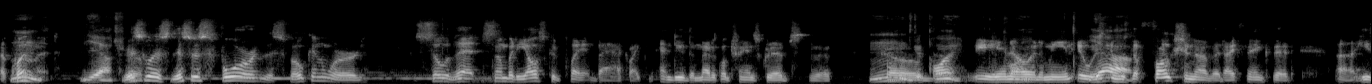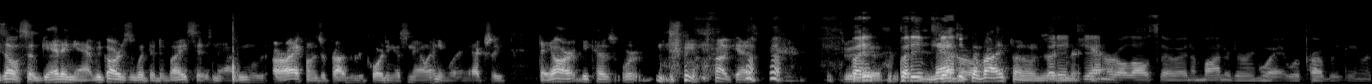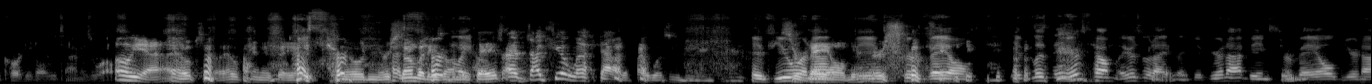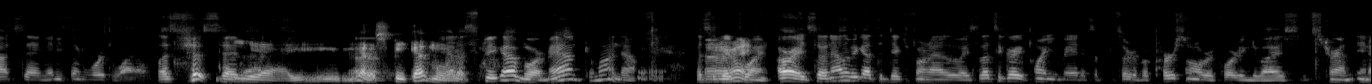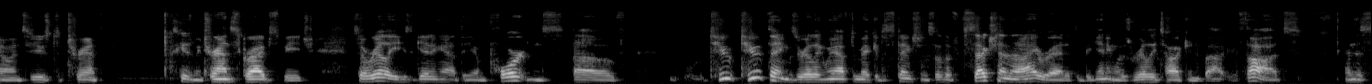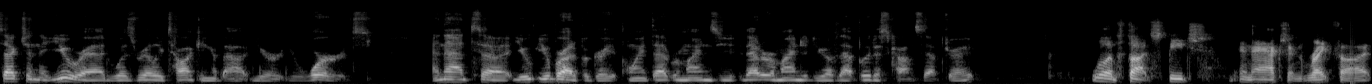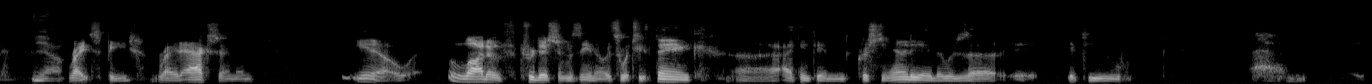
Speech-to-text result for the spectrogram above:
equipment. Yeah, true. This was this was for the spoken word, so that somebody else could play it back, like and do the medical transcripts. The Mm, code, good point. the- you Good know point. what I mean? It was it was the function of it. I think that uh, he's also getting at, regardless of what the device is now. Our iPhones are probably recording us now anyway. Actually, they are because we're doing a podcast But in- but in magic general- of iPhones. But in general, also in a monitoring way, we're probably being recorded all the time as well. Oh yeah, I hope so. I hope NSA I cer- Snowden or somebody's on the case. I'd, I'd feel left out if I wasn't being. if you are not surveilled being surveilled, if, listen, here's how here's what I think. If you're not being surveilled, you're not saying anything worthwhile. Let's just say that. Yeah, you, you got to Uh, speak up more. You gotta speak up more, man. Come on now. That's a good right. point. All right, so now that we got the dictaphone out of the way, so that's a great point you made. It's a sort of a personal recording device. It's trans, you know, and it's used to trans, excuse me, transcribe speech. So really, he's getting at the importance of two two things. Really, we have to make a distinction. So the section that I read at the beginning was really talking about your thoughts, and the section that you read was really talking about your your words and that uh, you you brought up a great point that reminds you that reminded you of that buddhist concept right Well, of thought, speech, and action. Right thought, yeah right speech, right action, and you know, a lot of traditions. You know, it's what you think. Uh, I think in Christianity there was a if you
